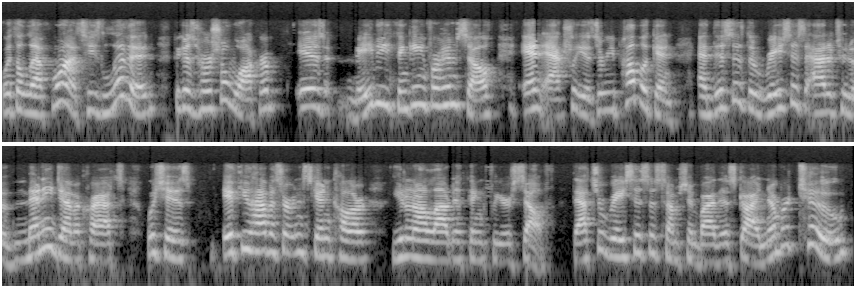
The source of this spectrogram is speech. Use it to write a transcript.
what the left wants. He's livid because Herschel Walker is maybe thinking for himself and actually is a Republican. And this is the racist attitude of many Democrats, which is if you have a certain skin color, you're not allowed to think for yourself. That's a racist assumption by this guy. Number two,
